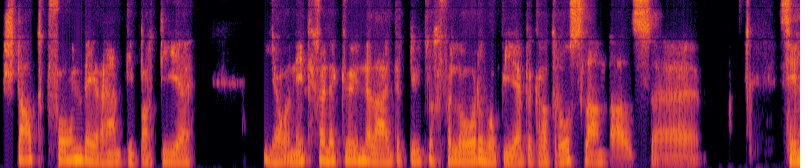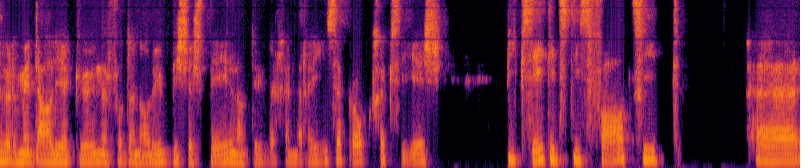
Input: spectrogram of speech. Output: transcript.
stattgefunden. Ihr habt die Partie ja nicht können gewinnen, leider deutlich verloren, wobei eben gerade Russland als äh, Silbermedaillengewinner von den Olympischen Spielen natürlich ein Riesenbrocken war. Wie sieht jetzt dein Fazit äh,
